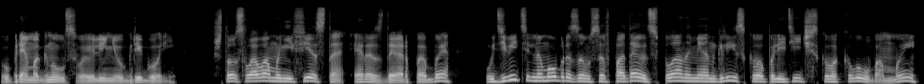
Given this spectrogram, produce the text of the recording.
упрямо гнул свою линию Григорий, что слова манифеста РСДРПБ удивительным образом совпадают с планами английского политического клуба. Мы,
